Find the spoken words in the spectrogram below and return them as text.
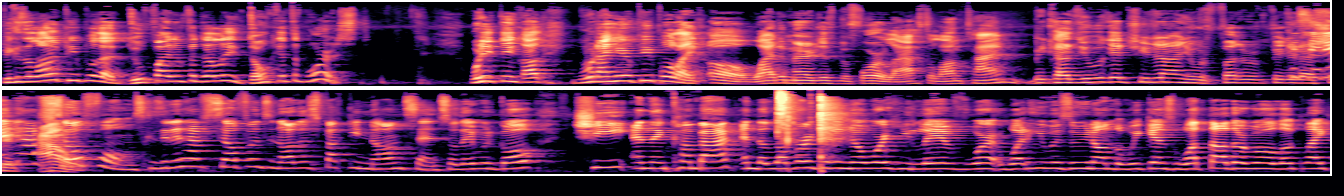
because a lot of people that do fight infidelity don't get divorced. What do you think? When I hear people like, "Oh, why do marriages before last a long time?" Because you would get cheated on, you would fucking figure that shit out. Because they didn't have cell phones. Because they didn't have cell phones and all this fucking nonsense. So they would go cheat and then come back, and the lover didn't know where he lived, where what he was doing on the weekends, what the other girl looked like.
